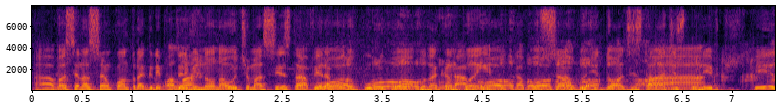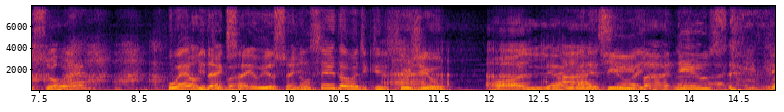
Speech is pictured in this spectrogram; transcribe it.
A vacinação contra a gripe Olá. terminou na última sexta-feira para o público-alvo oh, da campanha. Acabou, acabou, o saldo acabou. de doses estará ah. disponível. Que isso? Ué? Ué, de onde é que saiu isso, hein? Não sei de onde que surgiu. Olha aí. Apareceu aí. Ativa News. É,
